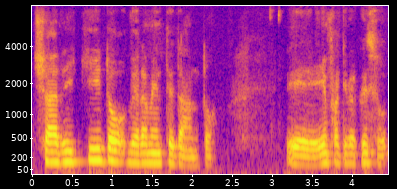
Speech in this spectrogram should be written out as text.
ci ha arricchito veramente tanto. E infatti per questo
